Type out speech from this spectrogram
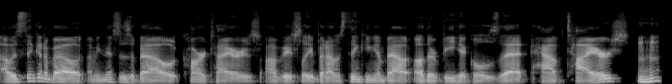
I was thinking about I mean this is about car tires obviously, but I was thinking about other vehicles that have tires. Mhm.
